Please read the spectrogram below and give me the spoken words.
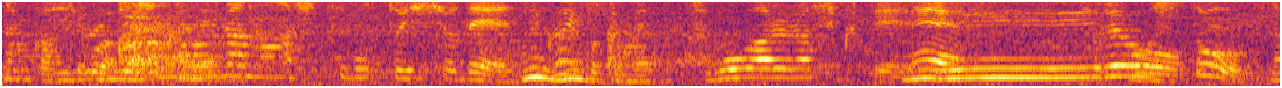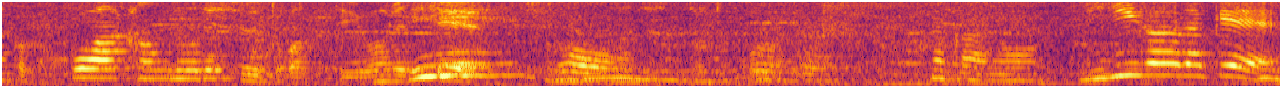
なんかすごい足の裏の足つぼと一緒で頭蓋骨もやっぱツボがあるらしくて、ねへそれを押すとなんかここは肝臓ですとかって言われて、えー。そのままだったりとかなんかあの右側だけ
